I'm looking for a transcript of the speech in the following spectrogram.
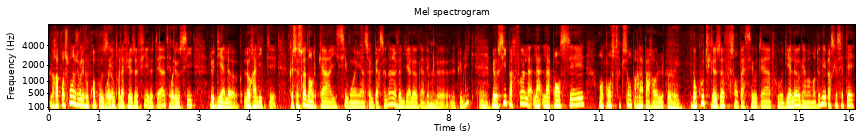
Le rapprochement que je voulais vous proposer entre la philosophie et le théâtre, c'était aussi le dialogue, l'oralité. Que ce soit dans le cas ici où il y a un seul personnage, le dialogue avec mm. le, public, mm. mais aussi parfois la, pensée en construction par la parole. Beaucoup de philosophes sont passés au théâtre ou au dialogue à un moment donné parce que c'était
